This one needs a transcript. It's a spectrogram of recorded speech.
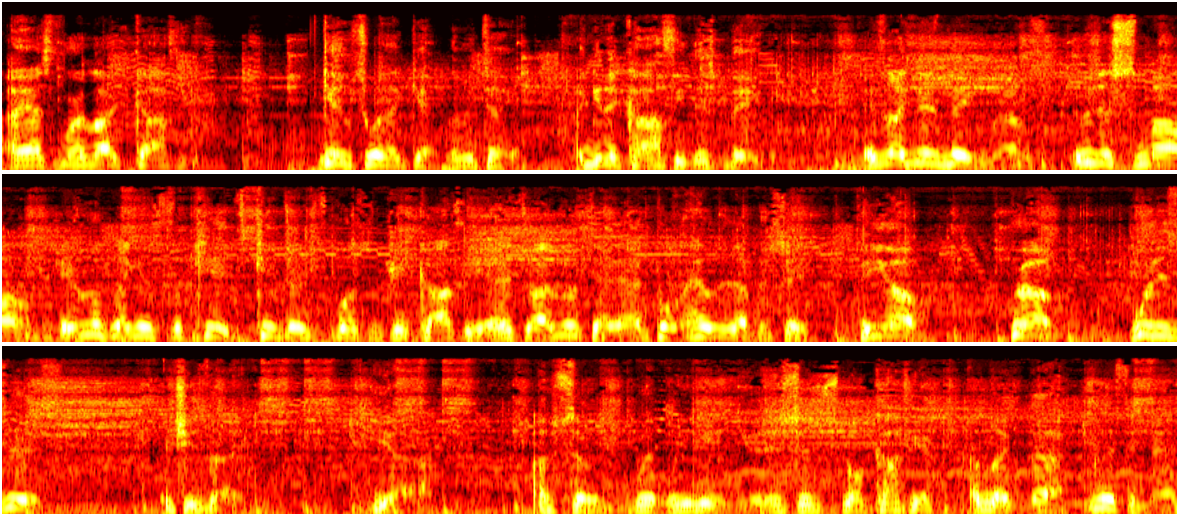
I ask for a large coffee. Guess what I get? Let me tell you. I get a coffee this big. It's like this big, bros. It was a small. It looked like it was for kids. Kids aren't supposed to drink coffee. And so I looked at it. I pulled, held it up and said, "Hey, yo, bro, what is this?" And she's like, "Yeah, I'm so. What, do you mean? You- says small coffee here." I'm like, nah, listen, man.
